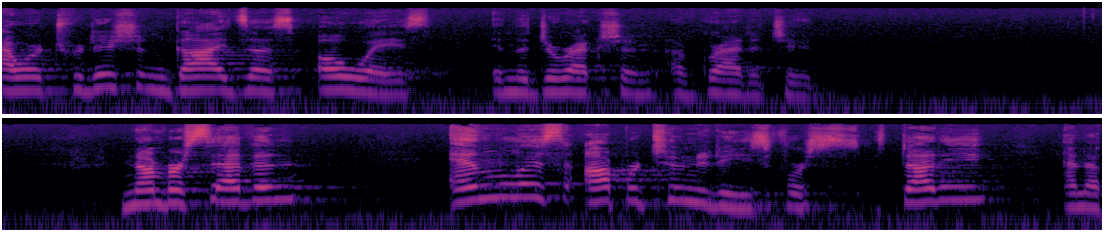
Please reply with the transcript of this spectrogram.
our tradition guides us always in the direction of gratitude. Number seven, endless opportunities for study and a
